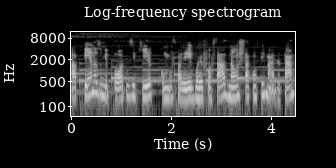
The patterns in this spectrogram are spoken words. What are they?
apenas uma hipótese que, como eu falei, vou reforçar, não está confirmada, tá?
